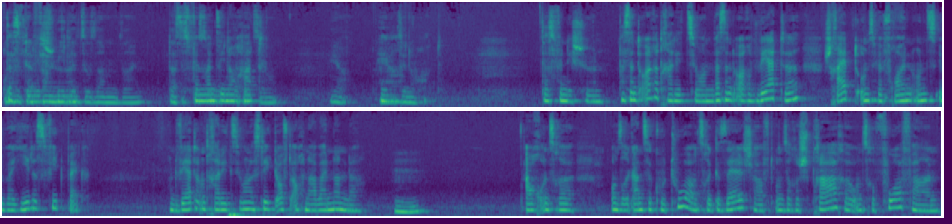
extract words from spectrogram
und das mit der Familie schön. zusammen sein. Das ist wenn man sie noch hat. Ja, wenn ja. man sie noch hat. Das finde ich schön. Was sind eure Traditionen? Was sind eure Werte? Schreibt uns, wir freuen uns über jedes Feedback. Und Werte und Traditionen, es liegt oft auch nah beieinander. Mhm. Auch unsere unsere ganze Kultur, unsere Gesellschaft, unsere Sprache, unsere Vorfahren.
